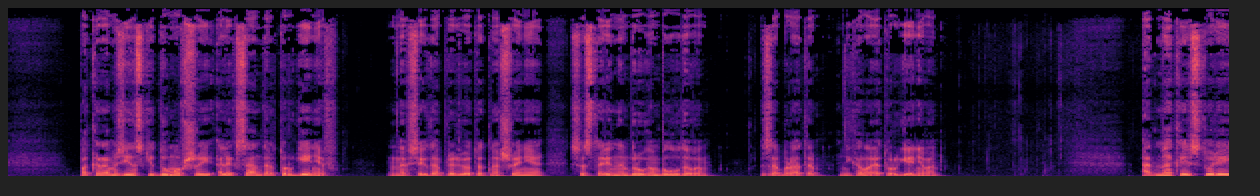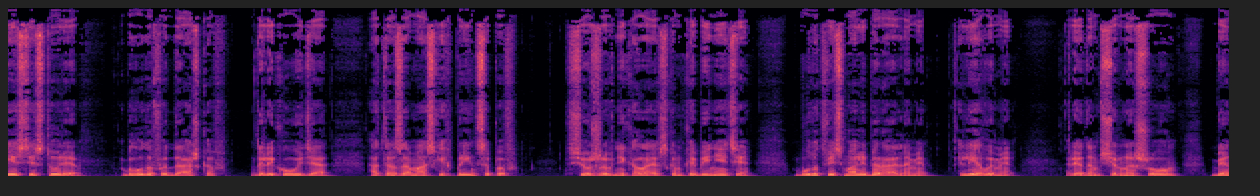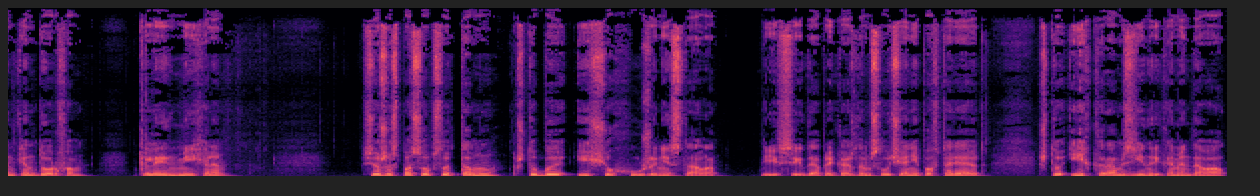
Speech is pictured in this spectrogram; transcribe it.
по-карамзински думавший Александр Тургенев навсегда прервет отношения со старинным другом Блудовым, за брата Николая Тургенева. Однако история есть история. Блудов и Дашков, далеко уйдя от арзамасских принципов, все же в Николаевском кабинете будут весьма либеральными, левыми, рядом с Чернышовым, Бенкендорфом, Клейн-Михелем, все же способствует тому, чтобы еще хуже не стало. И всегда при каждом случае они повторяют, что их Карамзин рекомендовал.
